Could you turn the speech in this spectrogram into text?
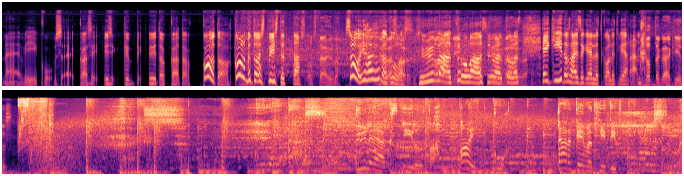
N, 5, 6, 8, 9, 10, Y, T, K, T, K, 13 pistettä. Onks, onks tää hyvä? Se on ihan hyvä, Hyvä tulos. suoritus. Hyvä No niin. tulos, hyvä, Hyvä, tulos. hyvä. Hei, kiitos Aisa Kellyt, kun olit vieraana. Totta kai, kiitos. Yleäks ilta. Aikku. Tärkeimmät hitit kuuluu sulle.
